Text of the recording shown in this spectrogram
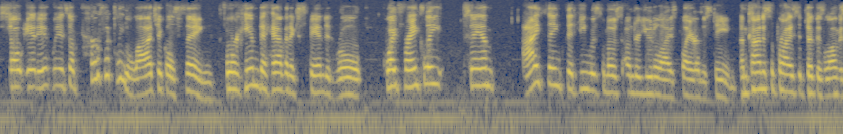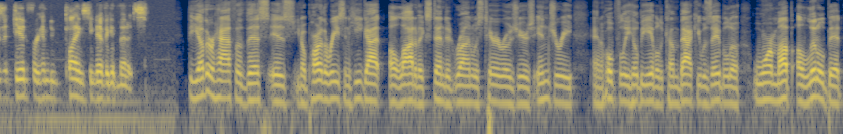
So it, it, it's a perfectly logical thing for him to have an expanded role. Quite frankly, Sam, I think that he was the most underutilized player of this team. I'm kind of surprised it took as long as it did for him to be playing significant minutes the other half of this is, you know, part of the reason he got a lot of extended run was Terry Rozier's injury, and hopefully he'll be able to come back. He was able to warm up a little bit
